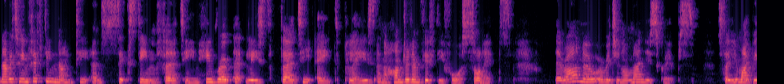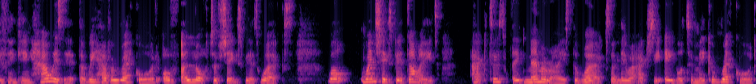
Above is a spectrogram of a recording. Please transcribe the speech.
Now, between 1590 and 1613, he wrote at least 38 plays and 154 sonnets. There are no original manuscripts, so you might be thinking, how is it that we have a record of a lot of Shakespeare's works? Well, when Shakespeare died, actors they'd memorized the works and they were actually able to make a record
